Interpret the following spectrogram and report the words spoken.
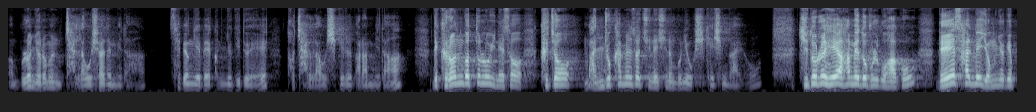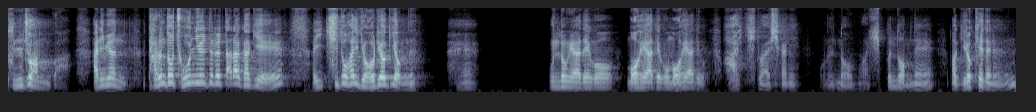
어, 물론 여러분 잘 나오셔야 됩니다. 새벽 예배 금요 기도에 더 잘 나오시기를 바랍니다. 근데 그런 것들로 인해서 그저 만족하면서 지내시는 분이 혹시 계신가요? 기도를 해야 함에도 불구하고 내 삶의 영역의 분주함과 아니면 다른 더 좋은 일들을 따라가기에 이 기도할 여력이 없는 예. 운동해야 되고 뭐 해야 되고 뭐 해야 되고 아 기도할 시간이 오늘 너무 10분도 없네 막 이렇게 되는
